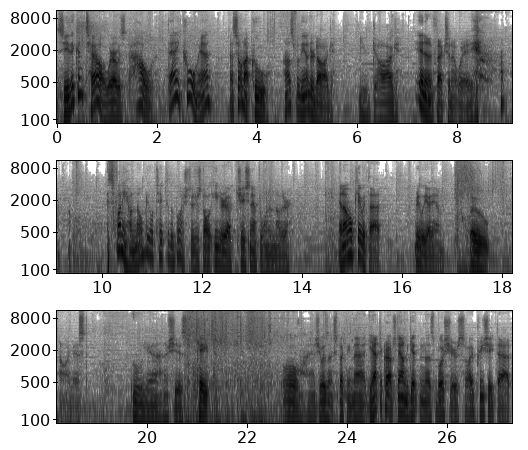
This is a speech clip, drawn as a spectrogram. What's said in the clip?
See, they couldn't tell where I was. Ow, that ain't cool, man. That's so not cool. That was for the underdog. You dog. In an affectionate way. it's funny how nobody will take to the bush. They're just all eager after chasing after one another. And I'm okay with that. Really, I am. Boo. Oh, I missed. Ooh, yeah, there she is. Kate. Oh, man, she wasn't expecting that. You had to crouch down to get in this bush here, so I appreciate that.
